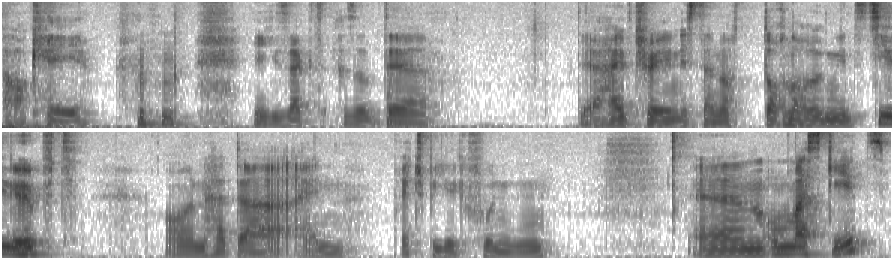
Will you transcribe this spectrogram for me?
Okay, wie gesagt, also der der Hype Train ist dann noch, doch noch irgendwie ins Ziel gehüpft und hat da ein Brettspiel gefunden. Ähm, um was geht's?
